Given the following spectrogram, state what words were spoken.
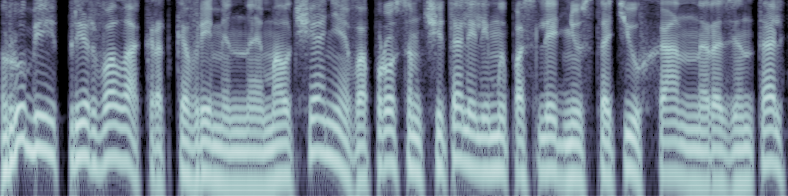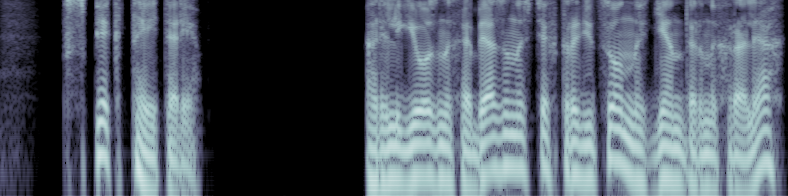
Руби прервала кратковременное молчание вопросом, читали ли мы последнюю статью Ханны Розенталь в «Спектейторе» о религиозных обязанностях, традиционных гендерных ролях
